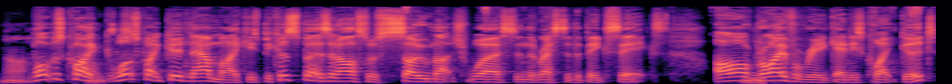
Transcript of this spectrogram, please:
What was quite thanks. what's quite good now, Mike, is because Spurs and Arsenal are so much worse than the rest of the big six. Our mm. rivalry again is quite good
